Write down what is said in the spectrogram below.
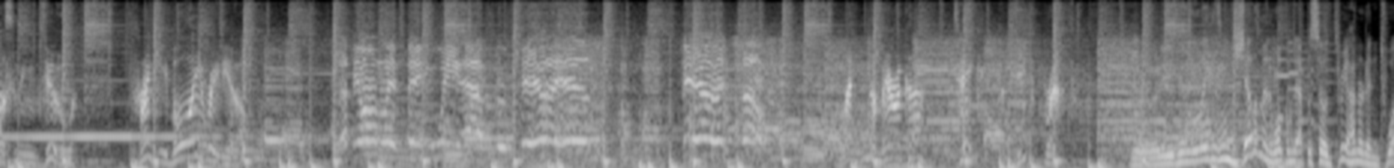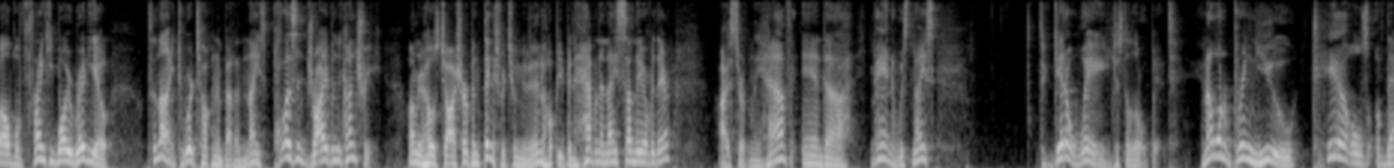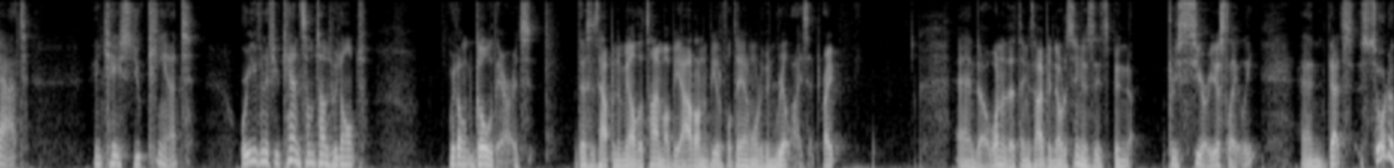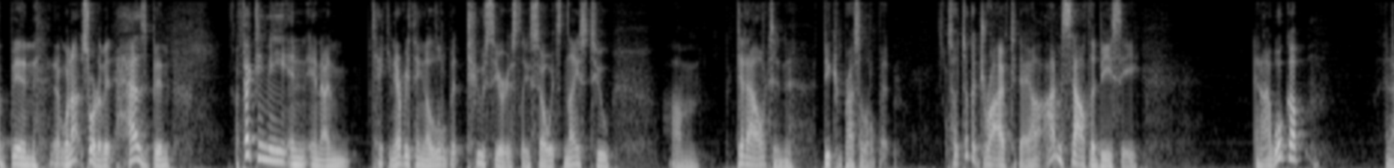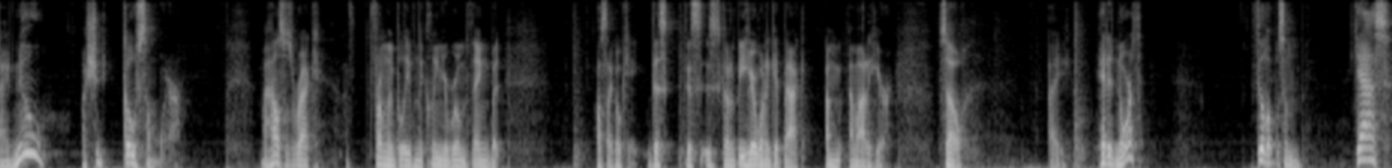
listening to FrankieBoi Radio. that the only thing we have to fear is fear itself. Letting America take a deep breath. Good evening, ladies and gentlemen. Welcome to episode 312 of FrankieBoi Radio. Tonight, we're talking about a nice, pleasant drive in the country. I'm your host, Josh Urban. Thanks for tuning in. I hope you've been having a nice Sunday over there. I certainly have. And uh, man, it was nice to get away just a little bit. And I want to bring you tales of that in case you can't, or even if you can, sometimes we don't we don't go there. It's this has happened to me all the time. I'll be out on a beautiful day and won't even realize it, right? And uh, one of the things I've been noticing is it's been pretty serious lately. And that's sort of been, well, not sort of, it has been affecting me, and, I'm taking everything a little bit too seriously. So it's nice to um, get out and decompress a little bit. So I took a drive today. I'm south of DC. And I woke up and I knew I should go somewhere. My house was a wreck. I firmly believe in the clean your room thing, but I was like, okay, this this is going to be here when I get back. I'm I'm out of here. So I headed north, filled up with some gas,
